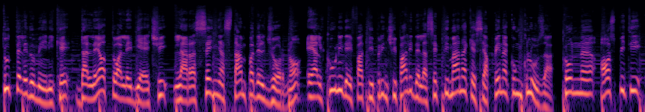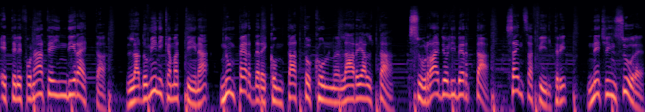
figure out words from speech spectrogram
Tutte le domeniche, dalle 8 alle 10, la rassegna stampa del giorno e alcuni dei fatti principali della settimana che si è appena conclusa, con ospiti e telefonate in diretta. La domenica mattina non perdere contatto con la realtà su Radio Libertà, senza filtri né censure.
